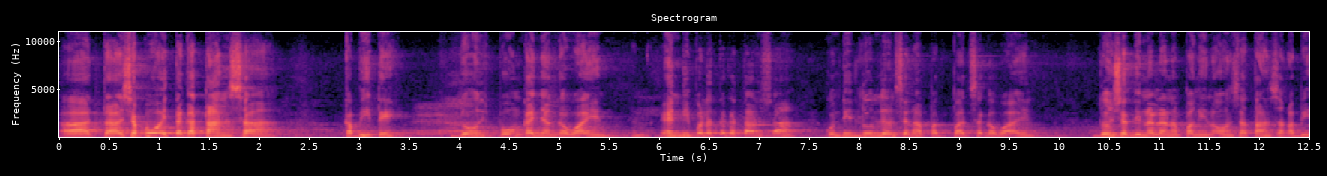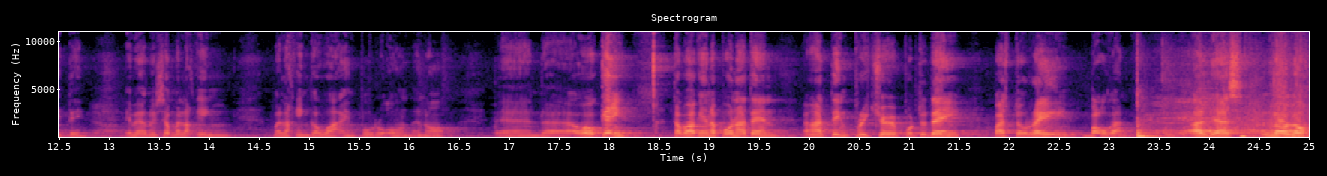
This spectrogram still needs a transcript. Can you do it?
at uh, siya po ay taga-Tansa, Cavite. Doon po ang kanyang gawain. Eh, hindi pala taga-Tansa, kundi doon lang siya napadpad sa gawain. Doon siya dinala ng Panginoon sa Tansa, Cavite. Eh, meron siya malaking, malaking gawain po roon. Ano? And, uh, okay. Tawagin na po natin ang ating preacher for today, Pastor Ray Baugan, alias Lolo.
